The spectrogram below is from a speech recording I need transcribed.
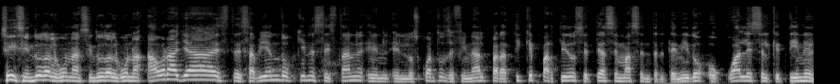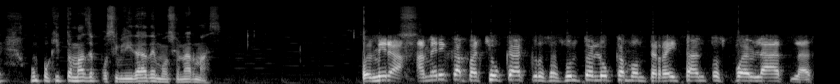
Sí, sin duda alguna, sin duda alguna. Ahora ya este, sabiendo quiénes están en, los cuartos de final, para ti, ¿qué partido se te hace más entretenido o cuál es el que tiene un poquito más de posibilidad de emocionar más? Pues mira, América Pachuca, Cruz Azul Toluca, Monterrey Santos, Puebla Atlas.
